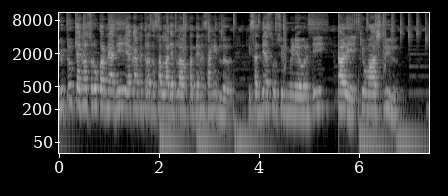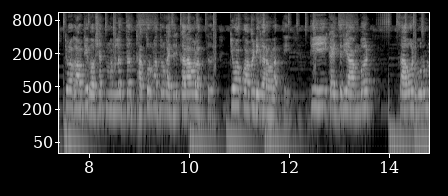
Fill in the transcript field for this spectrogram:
यूट्यूब चॅनल सुरू करण्याआधी एका मित्राचा सल्ला घेतला असता त्याने सांगितलं की सध्या सोशल मीडियावरती टाळे किंवा अश्लील किंवा गावठी भाषेत म्हणलं तर थातूर मातूर काहीतरी करावं लागतं किंवा कॉमेडी करावं लागते. तीही काहीतरी आंबट चावट बोलून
